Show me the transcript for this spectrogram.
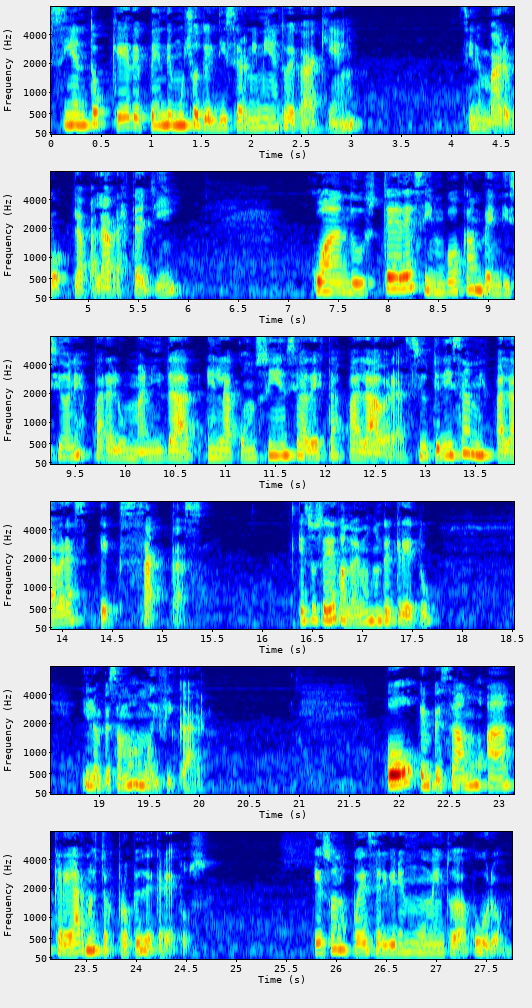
siento que depende mucho del discernimiento de cada quien. Sin embargo, la palabra está allí. Cuando ustedes invocan bendiciones para la humanidad en la conciencia de estas palabras, si utilizan mis palabras exactas, ¿qué sucede cuando vemos un decreto y lo empezamos a modificar? O empezamos a crear nuestros propios decretos. Eso nos puede servir en un momento de apuro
